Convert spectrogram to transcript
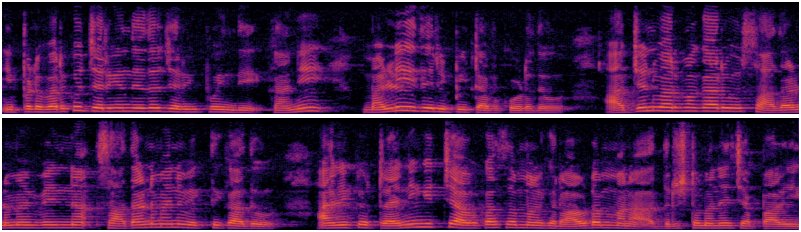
ఇప్పటి వరకు జరిగింది ఏదో జరిగిపోయింది కానీ మళ్ళీ ఇది రిపీట్ అవ్వకూడదు. అర్జున్ వర్మ గారు సాధారణమైన సాధారణమైన వ్యక్తి కాదు. ఆయనకు ట్రైనింగ్ ఇచ్చే అవకాశం మనకు రావడం మన అదృష్టమనే చెప్పాలి.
